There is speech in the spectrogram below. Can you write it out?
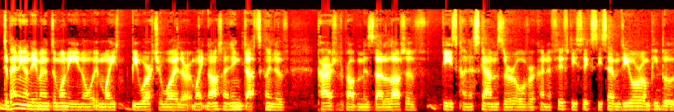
depending on the amount of money, you know, it might be worth your while or it might not. I think that's kind of part of the problem is that a lot of these kind of scams are over kind of 50, 60, 70 euro, and people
